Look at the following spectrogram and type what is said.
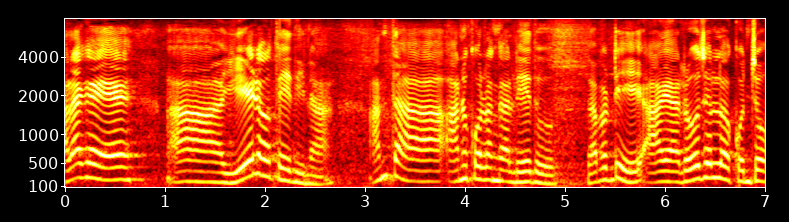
అలాగే ఏడవ తేదీన అంత అనుకూలంగా లేదు. కాబట్టి ఆయా రోజుల్లో కొంచెం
